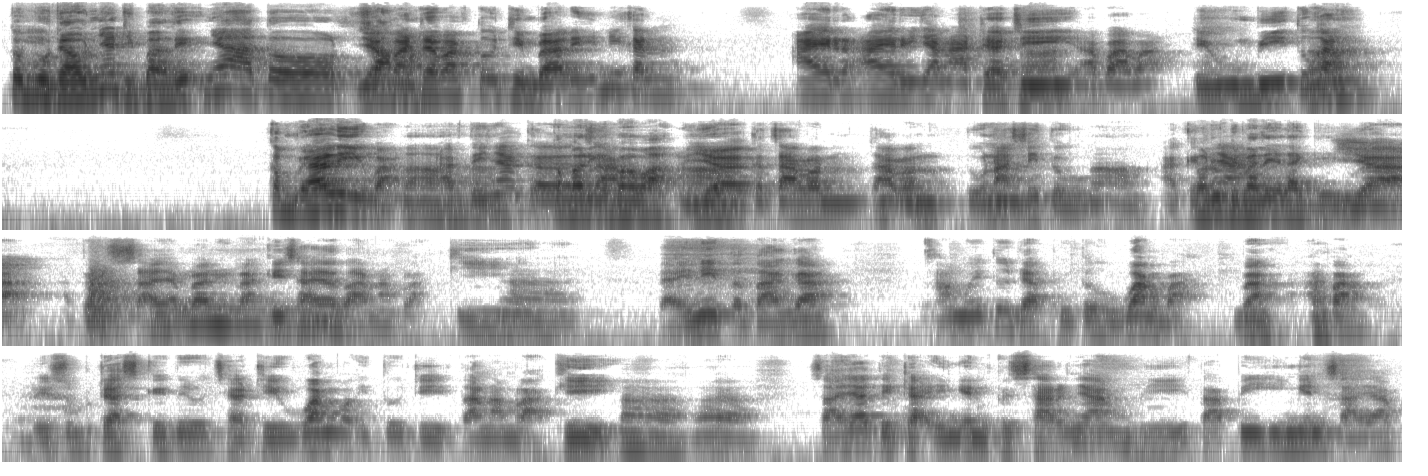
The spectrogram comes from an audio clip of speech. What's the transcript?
Tumbuh daunnya dibaliknya atau ya sama? pada waktu di Bali ini kan air air yang ada di apa apa di umbi itu kan kembali pak Ah, artinya ke Kembali ke bawah. Ah. ke calon calon tunas Hmm. itu Ah, ah. Baru akhirnya dibalik lagi. iya terus saya balik lagi saya tanam lagi Ah. Nah ini tetangga, kamu itu tidak butuh uang pak, mbak apa? Ya, sudah segitu jadi uang kok itu ditanam lagi. Saya tidak ingin besarnya umbi, tapi ingin saya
